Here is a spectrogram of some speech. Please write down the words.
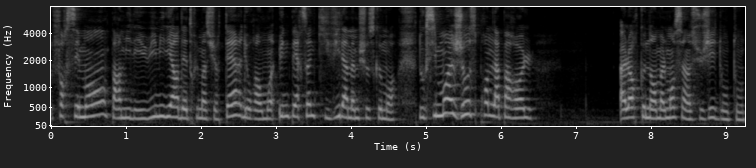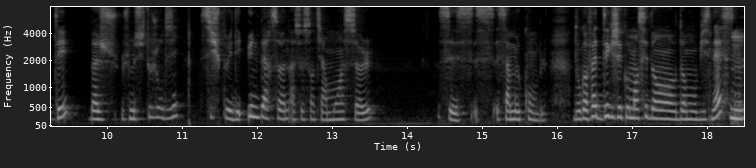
forcément, parmi les 8 milliards d'êtres humains sur Terre, il y aura au moins une personne qui vit la même chose que moi. Donc si moi j'ose prendre la parole, alors que normalement c'est un sujet dont on tait, bah, je, me suis toujours dit, si je peux aider une personne à se sentir moins seule, c'est, ça me comble. Donc en fait, dès que j'ai commencé dans, mon business, mm.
